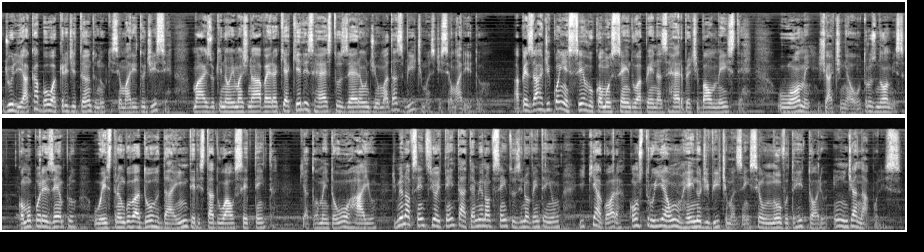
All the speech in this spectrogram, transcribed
Julie acabou acreditando no que seu marido disse, mas o que não imaginava era que aqueles restos eram de uma das vítimas de seu marido. Apesar de conhecê-lo como sendo apenas Herbert Baumeister, o homem já tinha outros nomes, como por exemplo o estrangulador da Interestadual 70, que atormentou Ohio de 1980 até 1991 e que agora construía um reino de vítimas em seu novo território em Indianápolis.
